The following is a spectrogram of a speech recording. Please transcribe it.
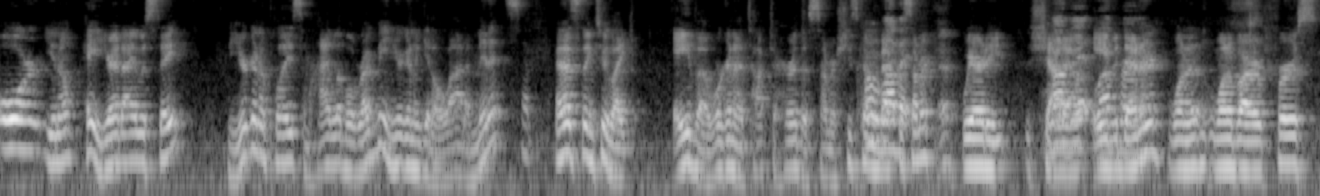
or you know hey you're at iowa state you're going to play some high level rugby and you're going to get a lot of minutes Yep. and that's the thing too like ava we're going to talk to her this summer she's oh, coming Oh, back this it. summer Yeah. we already shout Love out it, ava denner one of one of our first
